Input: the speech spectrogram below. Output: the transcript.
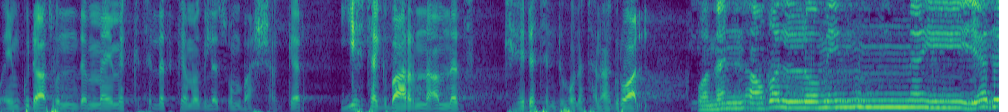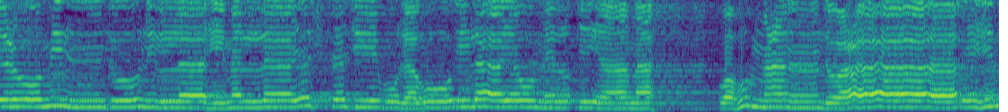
ወይም ጉዳቱን እንደማይመክትለት ከመግለጹም ባሻገር ይህ ተግባርና እምነት ክህደት እንደሆነ ተናግሯል። ومن أضل ممن يدعو من دون الله من لا يستجيب له إلى يوم القيامة وهم عن دعائهم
